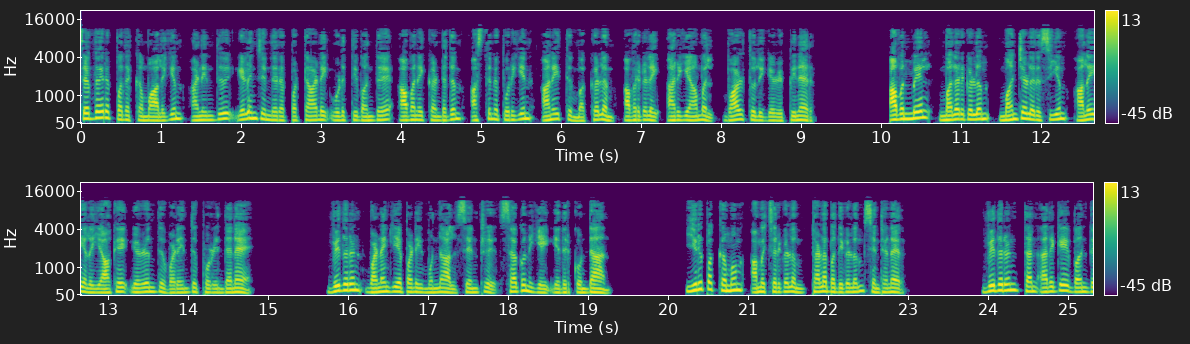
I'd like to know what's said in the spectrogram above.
செவ்வேறப் பதக்க மாலையும் அணிந்து இளஞ்ச நிற பட்டாடை உடுத்தி வந்த அவனைக் கண்டதும் அஸ்தினபுரியின் அனைத்து மக்களும் அவர்களை அறியாமல் வாழ்த்துலி எழுப்பினர். அவன் மேல் மலர்களும் மஞ்சளரிசியும் அலையலையாக எழுந்து வளைந்து பொழிந்தன. விதுரன் வணங்கியபடி முன்னால் சென்று சகுனியை எதிர்கொண்டான். இருபக்கமும் அமைச்சர்களும் தளபதிகளும் சென்றனர். விதுரன் தன் அருகே வந்த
